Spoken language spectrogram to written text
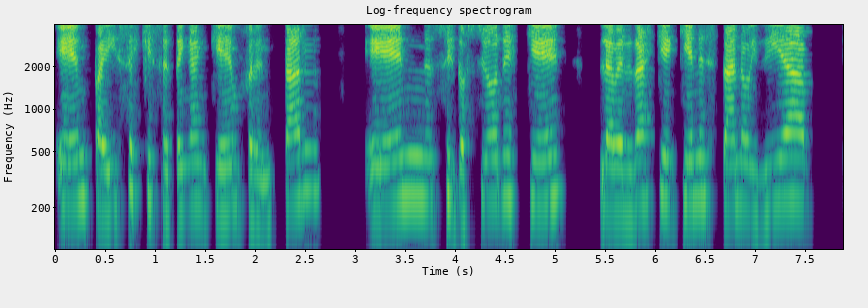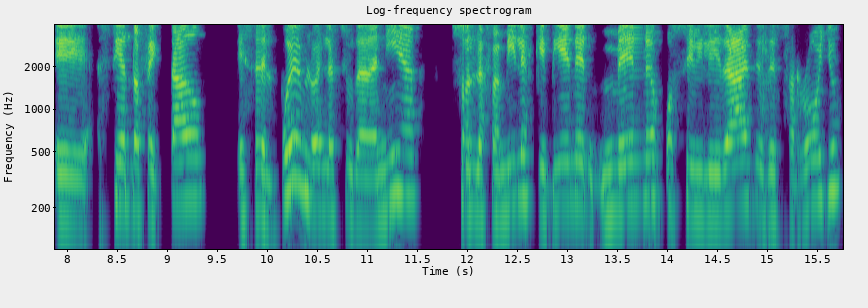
en países que se tengan que enfrentar en situaciones que la verdad es que quienes están hoy día eh, siendo afectados es el pueblo, es la ciudadanía, son las familias que tienen menos posibilidades de desarrollo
